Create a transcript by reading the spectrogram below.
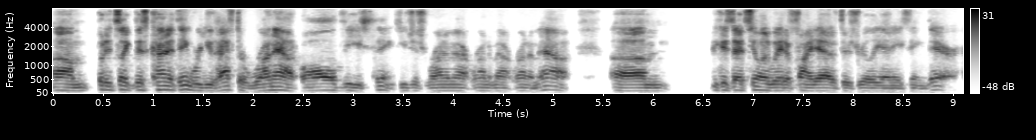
Um, but it's like this kind of thing where you have to run out all these things. You just run them out, run them out, run them out, um, because that's the only way to find out if there's really anything there.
